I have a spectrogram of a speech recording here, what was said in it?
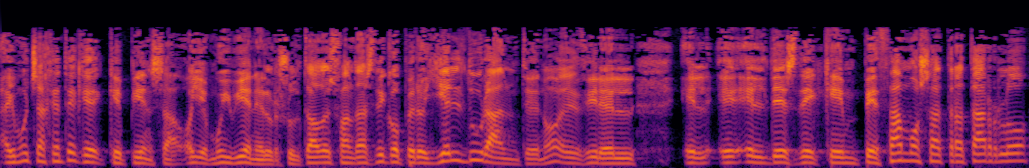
hay, mucha gente que, piensa, oye, muy bien, el resultado es fantástico, pero ¿y el durante, no? Es decir, el, el desde que empezamos a tratarlo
